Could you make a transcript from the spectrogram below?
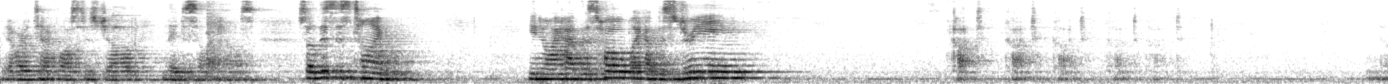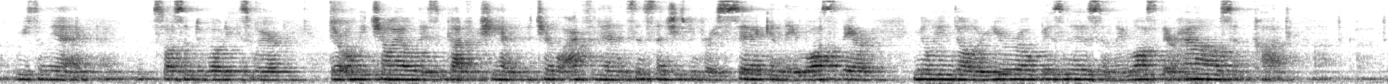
He had a heart attack, lost his job, and they had to sell the house. So this is time. You know, I have this hope, I have this dream. Cut recently I, I, saw some devotees where their only child is God. She had a terrible accident, and since then she's been very sick, and they lost their million dollar euro business, and they lost their house, and cut, cut, cut,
